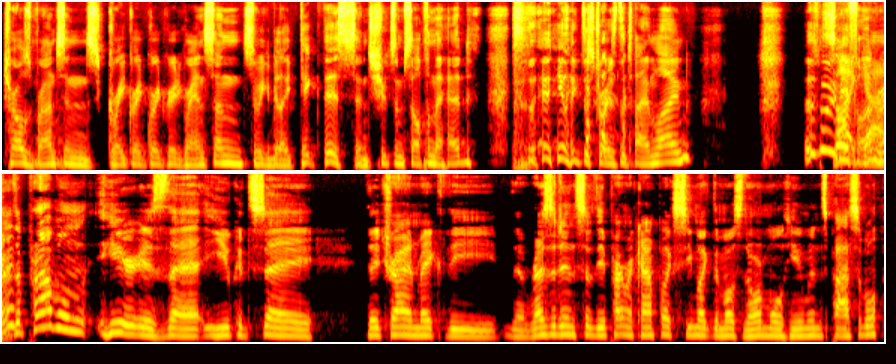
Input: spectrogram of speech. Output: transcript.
Charles Bronson's great great great great grandson, so he could be like take this and shoots himself in the head, so that he like destroys the timeline. This movie My be fun, God. right? The problem here is that you could say they try and make the the residents of the apartment complex seem like the most normal humans possible,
